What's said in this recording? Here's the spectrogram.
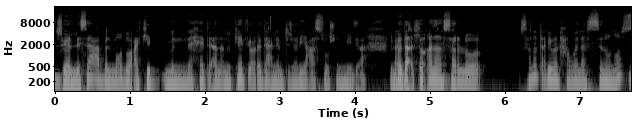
so يلي ساعد بالموضوع أكيد من ناحيتي أنا إنه كان في already علامه تجاريه على السوشيال ميديا بدأته أنا صار له سنة تقريبا حوالي سنة ونص.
